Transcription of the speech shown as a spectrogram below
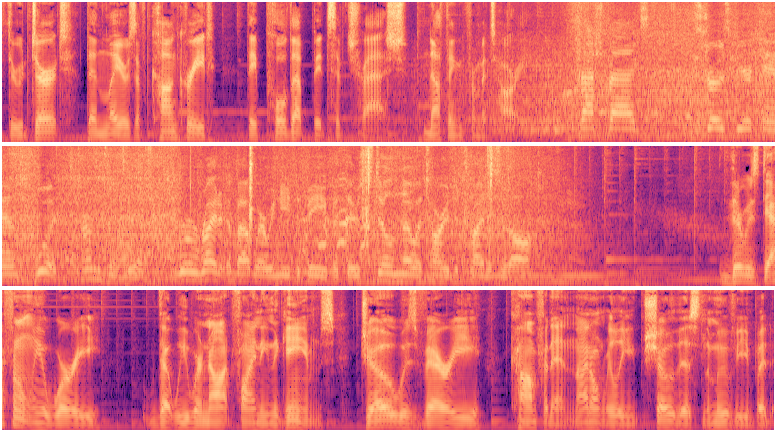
through dirt, then layers of concrete. They pulled up bits of trash. Nothing from Atari. Trash bags, Stroh's beer cans, wood, tons of wood. We're right about where we need to be, but there's still no Atari detritus at all. There was definitely a worry that we were not finding the games. Joe was very confident, and I don't really show this in the movie, but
